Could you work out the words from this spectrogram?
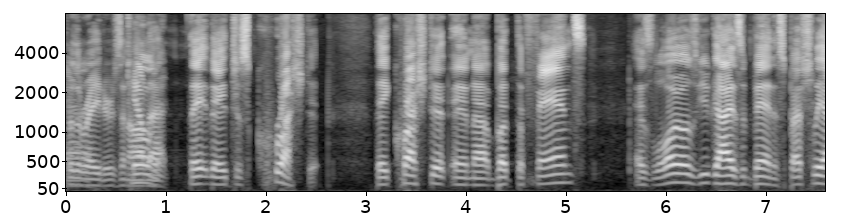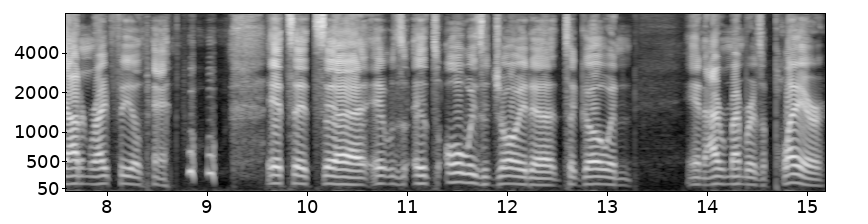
for the Raiders and all that. it. They they just crushed it. They crushed it, and uh, but the fans, as loyal as you guys have been, especially out in right field, man, it's it's uh, it was it's always a joy to to go and and I remember as a player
